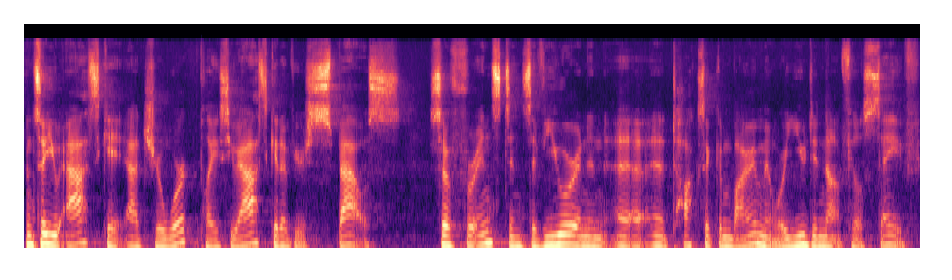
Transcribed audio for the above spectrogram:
And so you ask it at your workplace, you ask it of your spouse. So, for instance, if you were in, an, a, in a toxic environment where you did not feel safe,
